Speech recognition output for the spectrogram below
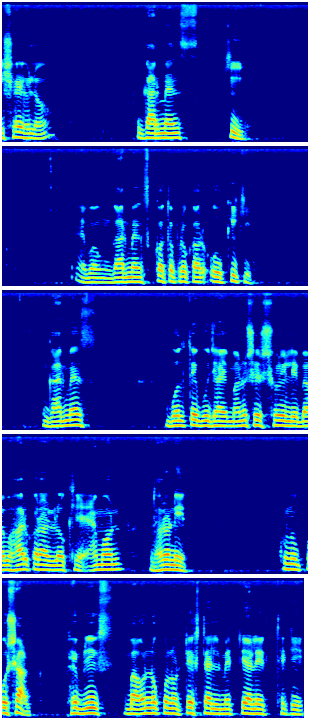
বিষয় হলো গার্মেন্টস কি? এবং গার্মেন্টস কত প্রকার ও কি কি? গার্মেন্টস বলতে বোঝায় মানুষের শরীরে ব্যবহার করার লক্ষ্যে এমন ধরনের কোনো পোশাক, ফেব্রিক্স বা অন্য কোনো টেক্সটাইল মেটেরিয়ালের থেকে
